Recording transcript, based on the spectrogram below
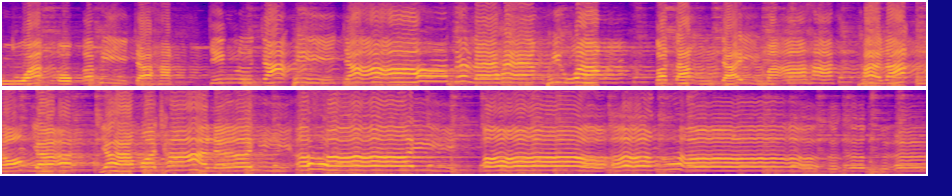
หัวอกพี่จะหัก จริงหรือจ๊ะพี่จ้าแสลงพี่หวัง ก็ตั้งใจมา ถ้ารักน้องอย่า อย่ามัวช้าเลย เอ้ยเออเออเออเออเออ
